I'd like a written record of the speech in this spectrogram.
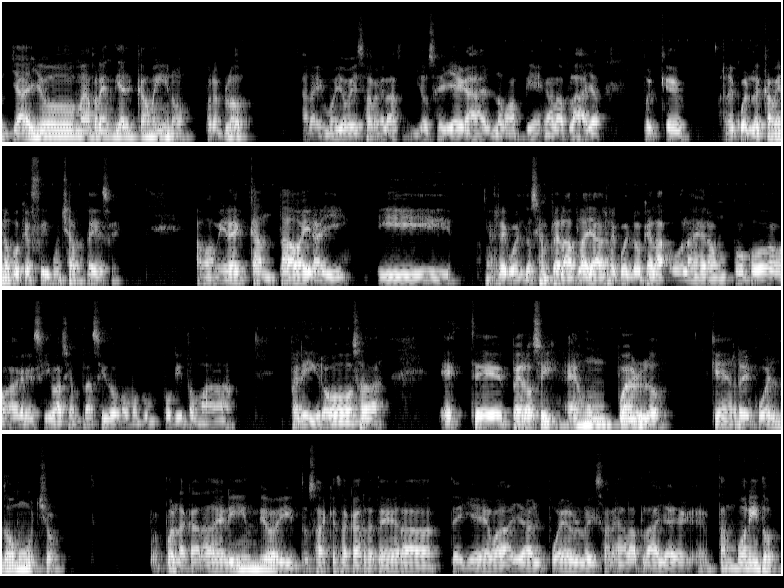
Ya yo me aprendí el camino, por ejemplo, ahora mismo yo voy a Isabela, yo sé llegar lo más bien a la playa, porque recuerdo el camino porque fui muchas veces. A mami le encantaba ir allí. Y recuerdo siempre la playa, recuerdo que las olas eran un poco agresivas, siempre ha sido como que un poquito más peligrosa. Este, pero sí, es un pueblo que recuerdo mucho, pues por la cara del indio y tú sabes que esa carretera te lleva allá al pueblo y sales a la playa, es tan bonito.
